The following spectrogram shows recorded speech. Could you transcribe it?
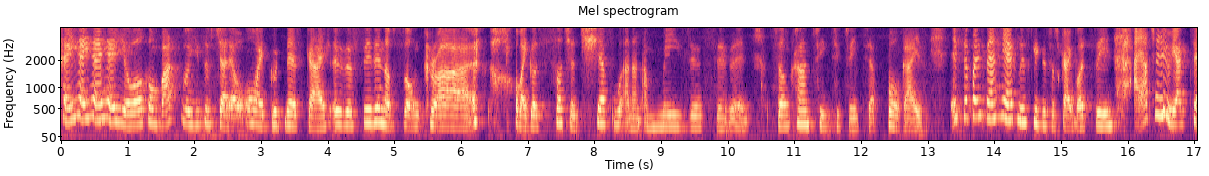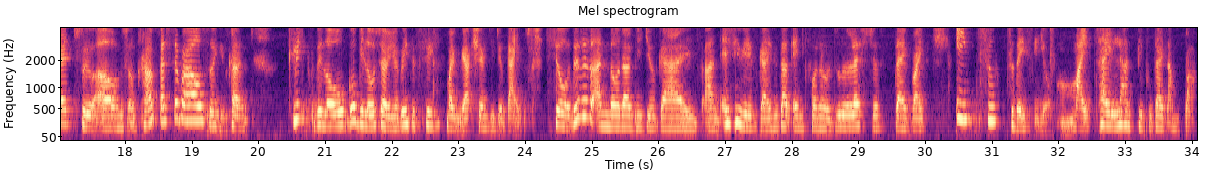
hey hey hey hey you're welcome back to my youtube channel. Oh my goodness guys it's the season of songkran oh my god such a cheerful and an amazing season. Songkran 2024 guys. If it's your first time here please click the subscribe button. I actually reacted to um songkran festival so you can click below go below so you're going to see my reaction video guys. So this is another video guys. And anyways guys without any further ado let's just dive right into today's video. My thailand people guys i'm back.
